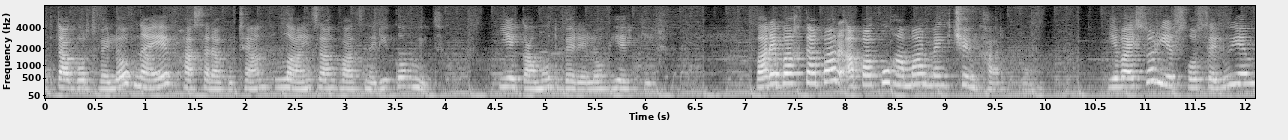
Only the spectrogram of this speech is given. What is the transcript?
օգտագործվելով նաև հասարակության լայն զանգվածների կողմից, եկամուտ բերելով երկիր։ Բարեբախտաբար ապակու համար մենք չենք հարկվում։ Եվ այսօր ես խոսելու եմ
